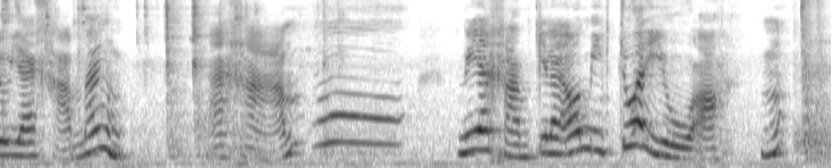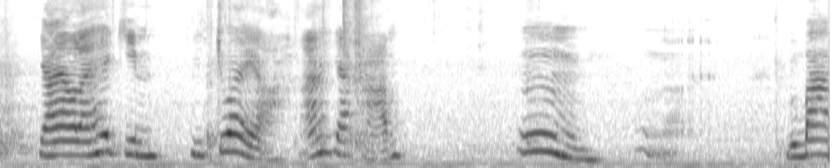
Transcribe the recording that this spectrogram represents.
ดูยายขามมั่งอาขามอืมนี่อาขามกินอะไรอ๋อมีจ้วยอยู่อะหืมยายเอาอะไรให้กิน มีจ้วยอะอะยายขาม อืมดูบ้าน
